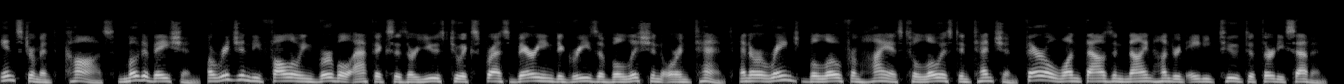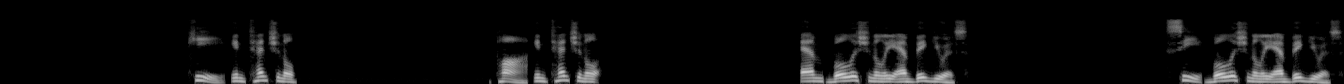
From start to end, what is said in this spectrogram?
Instrument, cause, motivation, origin The following verbal affixes are used to express varying degrees of volition or intent, and are arranged below from highest to lowest intention. Ferrell 1982-37 Key, intentional. PA, intentional. M, volitionally ambiguous. C, volitionally ambiguous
